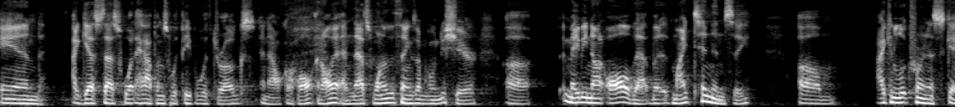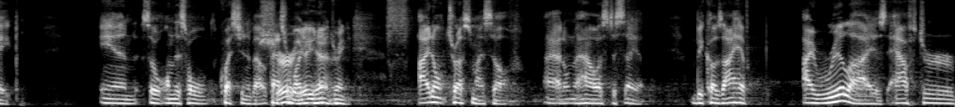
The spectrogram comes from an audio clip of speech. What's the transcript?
And I guess that's what happens with people with drugs and alcohol and all that. And that's one of the things I'm going to share. Uh, maybe not all of that, but my tendency, um, I can look for an escape. And so on this whole question about sure, Pastor, why yeah, you yeah. not drinking? I don't trust myself. I don't know how else to say it because I have, I realized after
